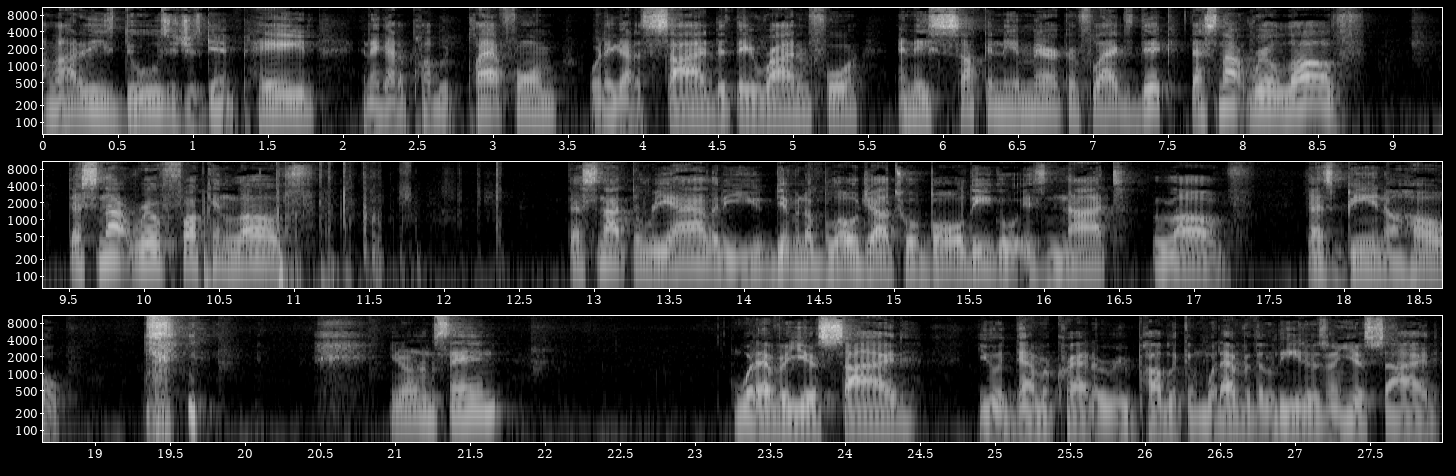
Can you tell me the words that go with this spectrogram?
A lot of these dudes are just getting paid and they got a public platform or they got a side that they riding for and they sucking the American flag's dick. That's not real love. That's not real fucking love. That's not the reality. You giving a blowjob to a bald eagle is not love. That's being a hoe. you know what I'm saying? Whatever your side, you a Democrat or Republican, whatever the leaders on your side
